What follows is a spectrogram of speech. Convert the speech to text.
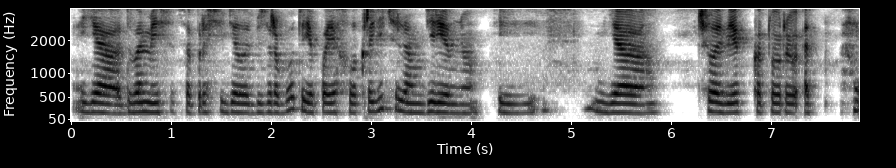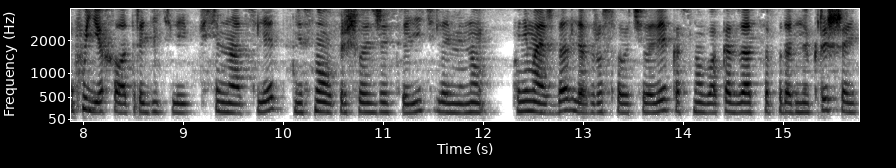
я два месяца просидела без работы, я поехала к родителям в деревню, и я человек, который от... уехал от родителей в 17 лет. Мне снова пришлось жить с родителями. Ну, Понимаешь, да, для взрослого человека снова оказаться под одной крышей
